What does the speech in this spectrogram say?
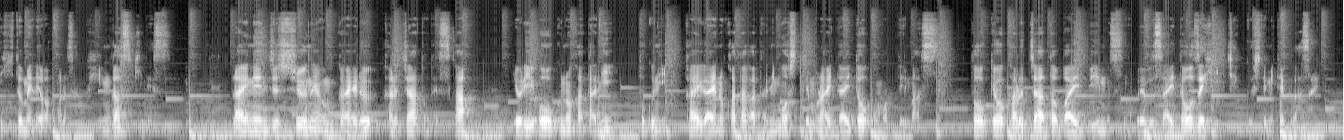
一目でわかる作品が好きです。来年10周年を迎えるカルチャートですがより多くの方に特に海外の方々にも知ってもらいたいと思っています。東京カルチャートバイビームスのウェブサイトをぜひチェックしてみてください。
